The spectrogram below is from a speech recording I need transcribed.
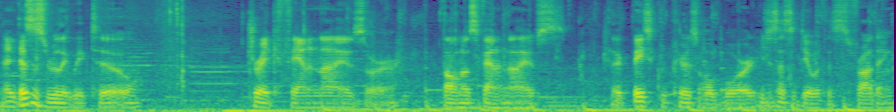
Like, this is really weak too. Drake fan knives or Thalnos fan knives. It basically clears the whole board. He just has to deal with this frothing.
